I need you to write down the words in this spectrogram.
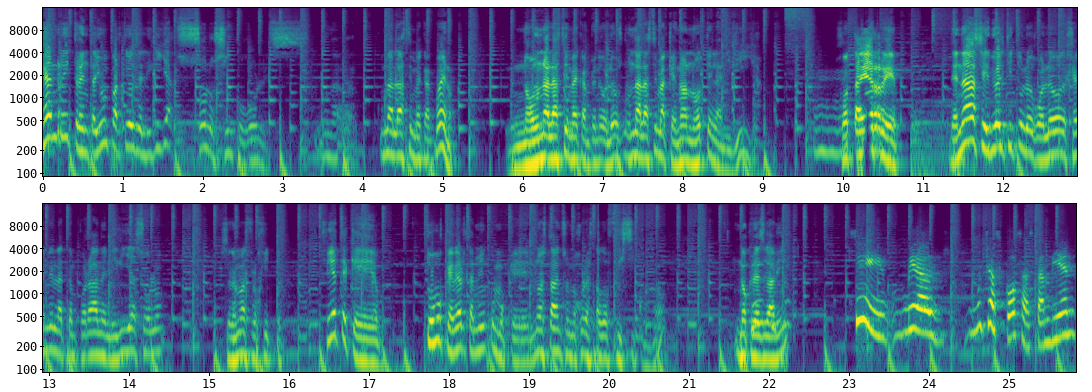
Henry, 31 partidos de liguilla, solo 5 goles. Una, una lástima que, bueno, no una lástima de campeón de goleos, una lástima que no anote en la liguilla. JR, de nada sirvió el título de goleo de Henry en la temporada en liguilla, solo se lo más flojito. Fíjate que tuvo que ver también como que no estaba en su mejor estado físico, ¿no? ¿No crees, Gaby? Sí, mira, muchas cosas. También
